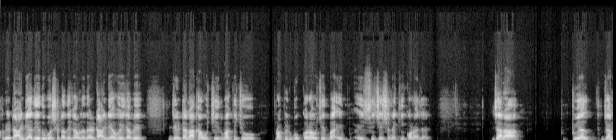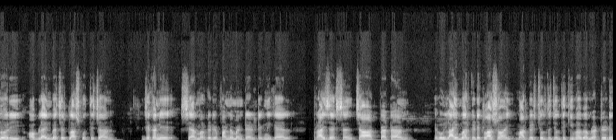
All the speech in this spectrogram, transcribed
আমি একটা আইডিয়া দিয়ে দেবো, সেটা দেখে আপনাদের একটা আইডিয়া হয়ে যাবে যে এটা রাখা উচিত বা কিছু প্রফিট বুক করা উচিত বা এই এই সিচুয়েশনে কি করা যায়। যারা টুয়েলভ জানুয়ারি অফলাইন ব্যাচের ক্লাস করতে চান, যেখানে শেয়ার মার্কেটের fundamental technical price action chart pattern এবং লাইভ মার্কেটে ক্লাস হয়। মার্কেট চলতে চলতে কীভাবে আমরা ট্রেডিং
